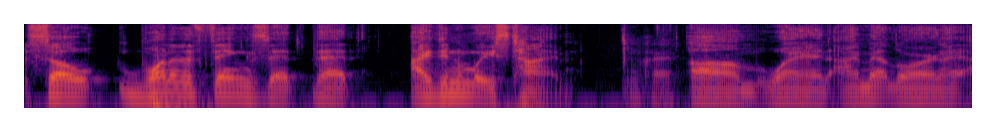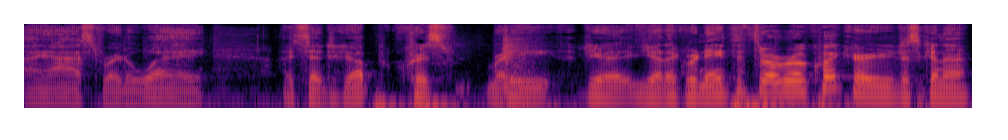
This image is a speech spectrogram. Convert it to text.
so one of the things that that I didn't waste time. Okay. Um, when I met Lauren, I, I asked right away. I said, "Yep, Chris, ready? You, you got a grenade to throw real quick, or are you just gonna?"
